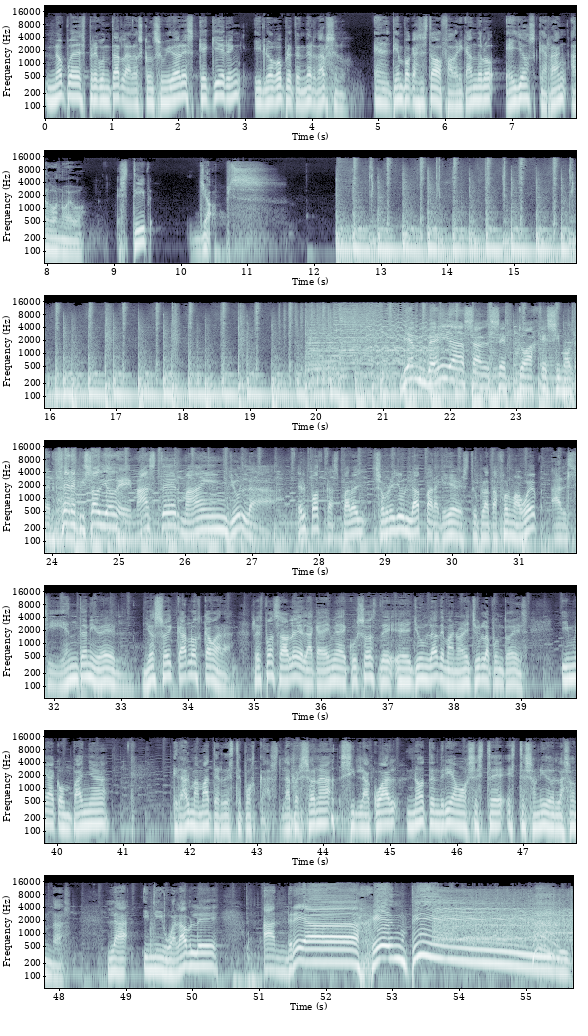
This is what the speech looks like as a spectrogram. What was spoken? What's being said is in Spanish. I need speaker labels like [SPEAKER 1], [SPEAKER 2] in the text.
[SPEAKER 1] No puedes preguntarle a los consumidores qué quieren y luego pretender dárselo. En el tiempo que has estado fabricándolo, ellos querrán algo nuevo. Steve Jobs. Bienvenidas al 73 episodio de Mastermind Joomla, el podcast para, sobre Joomla para que lleves tu plataforma web al siguiente nivel. Yo soy Carlos Cámara, responsable de la Academia de Cursos de eh, Joomla de manualesjoomla.es y me acompaña el alma mater de este podcast, la persona sin la cual no tendríamos este, este sonido en las ondas, la inigualable Andrea Gentil,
